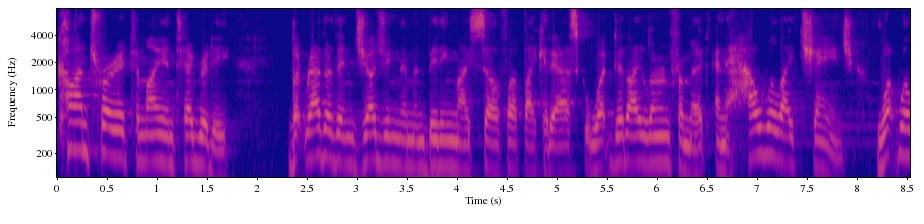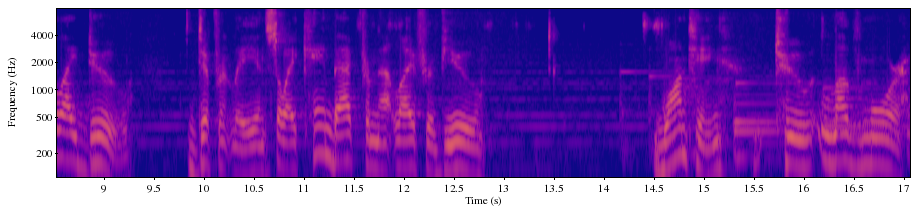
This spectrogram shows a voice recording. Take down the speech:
contrary to my integrity. But rather than judging them and beating myself up, I could ask, what did I learn from it? And how will I change? What will I do differently? And so I came back from that life review wanting to love more.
